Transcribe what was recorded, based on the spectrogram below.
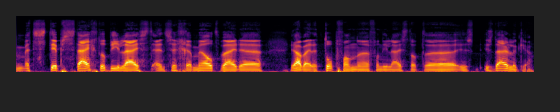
met stip stijgt op die lijst en zich meldt bij de, ja, bij de top van, van die lijst, dat is, is duidelijk, ja.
